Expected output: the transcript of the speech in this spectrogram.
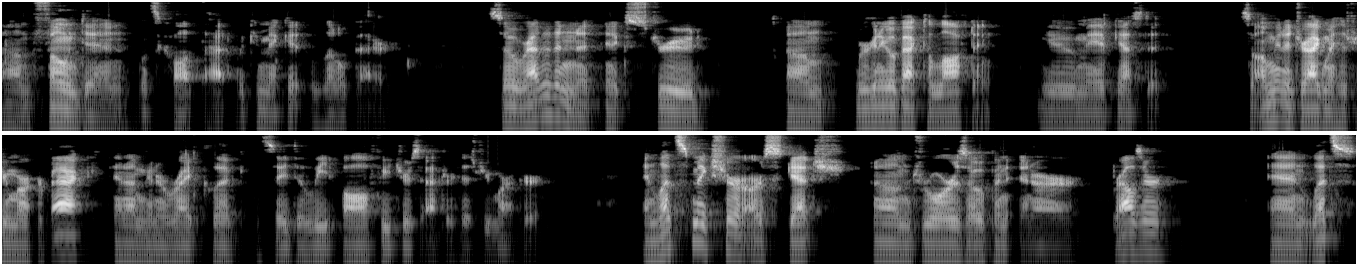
um, phoned in. Let's call it that. We can make it a little better. So rather than an extrude, um, we're going to go back to lofting. You may have guessed it. So I'm going to drag my history marker back, and I'm going to right click and say delete all features after history marker. And let's make sure our sketch um, drawer is open in our browser, and let's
